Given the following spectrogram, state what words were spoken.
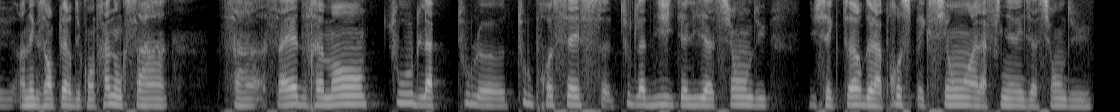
euh, un exemplaire du contrat. Donc ça, ça, aide vraiment tout, le, tout le process, toute la digitalisation du, du secteur, de la prospection à la finalisation du,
